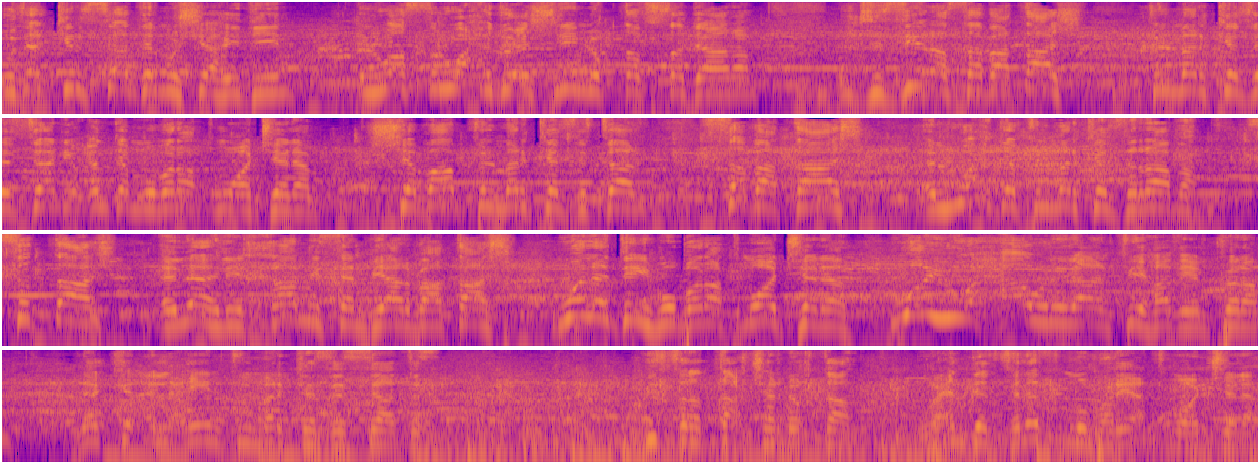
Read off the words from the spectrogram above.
أذكر السادة المشاهدين الوصل 21 نقطة في الصدارة الجزيرة 17 في المركز الثاني وعنده مباراة مؤجلة. الشباب في المركز الثالث 17 الوحدة في المركز الرابع 16 الأهلي خامسا ب 14 ولديه مباراة مؤجلة ويحاول الآن في هذه الكرة لكن العين في المركز السادس. ب 13 نقطة وعنده ثلاث مباريات مؤجلة.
